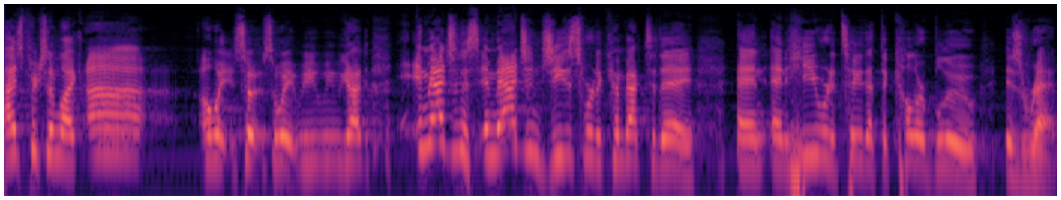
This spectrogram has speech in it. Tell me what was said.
I just picture him like, uh, oh wait so, so wait we, we got imagine this imagine jesus were to come back today and, and he were to tell you that the color blue is red.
